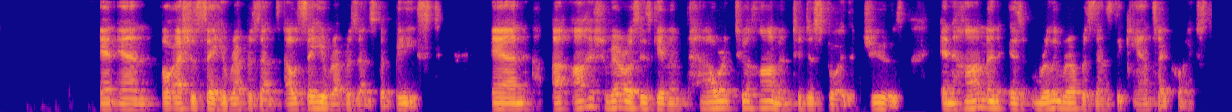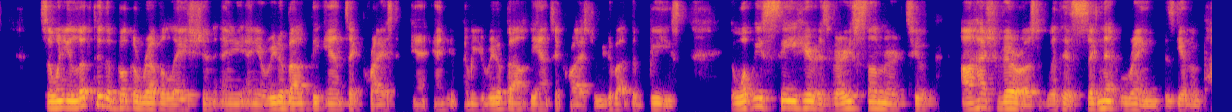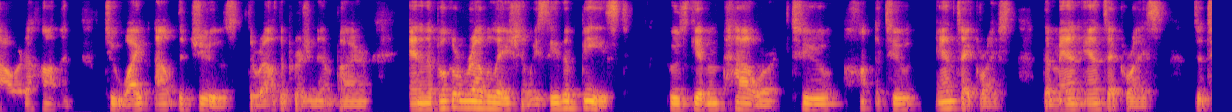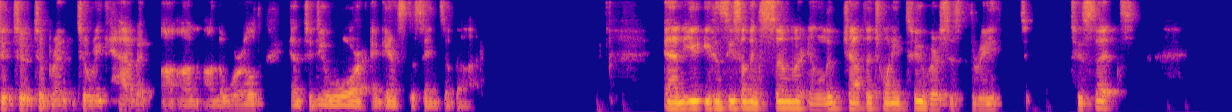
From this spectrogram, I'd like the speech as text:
And, and, or I should say, he represents, I would say he represents the beast. And uh, Ahasuerus is given power to Haman to destroy the Jews. And Haman is really represents the Antichrist. So when you look through the book of Revelation and you, and you read about the Antichrist, and, and I mean, you read about the Antichrist, you read about the beast, what we see here is very similar to Ahasuerus with his signet ring is given power to Haman to wipe out the Jews throughout the Persian Empire. And in the book of Revelation, we see the beast who's given power to, to Antichrist, the man Antichrist, to, to, to, to bring to wreak havoc on, on the world and to do war against the saints of God. And you, you can see something similar in Luke chapter 22, verses 3 to, to 6.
